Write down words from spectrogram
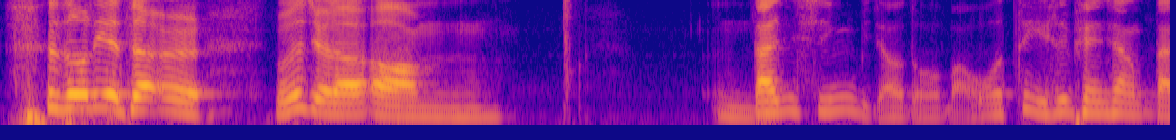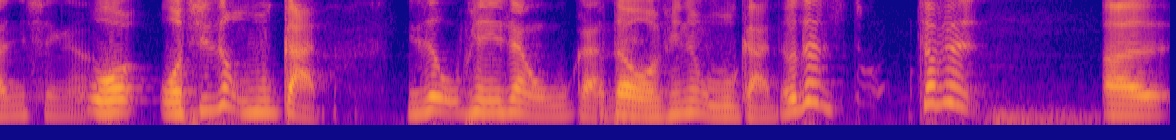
尸速列车二》，我就觉得嗯嗯担心比较多吧。我自己是偏向担心啊。我我其实无感，你是偏向无感？对，我偏向无感。我这就是呃。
